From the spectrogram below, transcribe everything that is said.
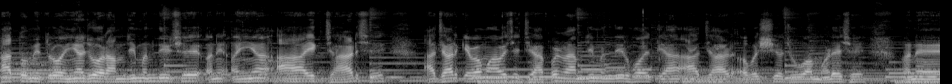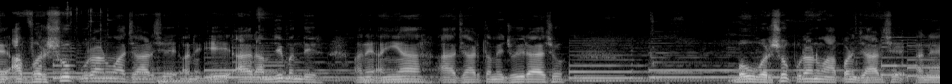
હા, તો મિત્રો, અહીંયા જો રામજી મંદિર છે અને અહીંયા આ એક ઝાડ છે. આ ઝાડ કહેવામાં આવે છે, જ્યાં પણ રામજી મંદિર હોય ત્યાં આ ઝાડ અવશ્ય જોવા મળે છે. અને આ વર્ષો પુરાણું આ ઝાડ છે અને એ આ રામજી મંદિર અને અહીંયા આ ઝાડ તમે જોઈ રહ્યા છો. બહુ વર્ષો પુરાણું આ પણ ઝાડ છે અને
